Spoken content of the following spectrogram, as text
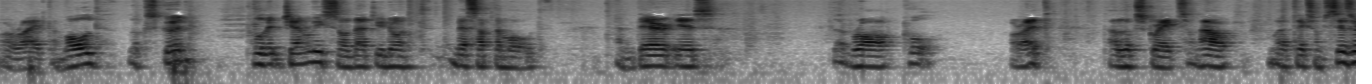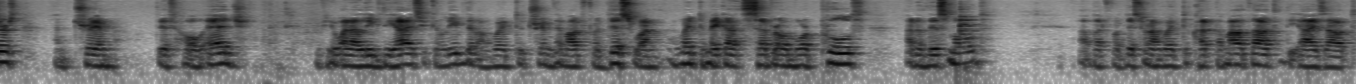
All right, the mold looks good. Pull it gently so that you don't mess up the mold. And there is the raw pull. All right, that looks great. So now I'm gonna take some scissors and trim this whole edge. If you wanna leave the eyes, you can leave them. I'm going to trim them out for this one. I'm going to make a, several more pulls out of this mold. Uh, but for this one, I'm going to cut the mouth out, the eyes out,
